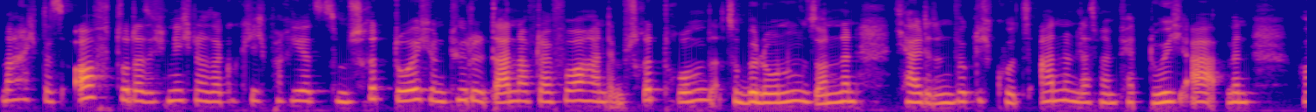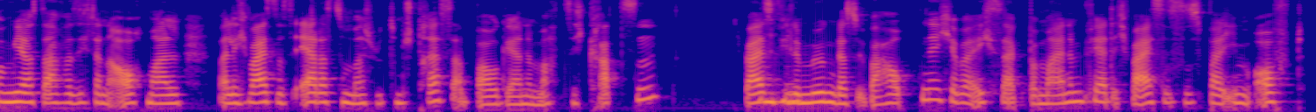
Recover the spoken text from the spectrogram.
mache ich das oft so, dass ich nicht nur sage, okay, ich pariere jetzt zum Schritt durch und tüdel dann auf der Vorhand im Schritt rum zur Belohnung, sondern ich halte dann wirklich kurz an und lasse mein Pferd durchatmen. Von mir aus darf er sich dann auch mal, weil ich weiß, dass er das zum Beispiel zum Stressabbau gerne macht, sich kratzen. Ich weiß, viele Mhm. mögen das überhaupt nicht, aber ich sage bei meinem Pferd, ich weiß, es ist bei ihm oft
